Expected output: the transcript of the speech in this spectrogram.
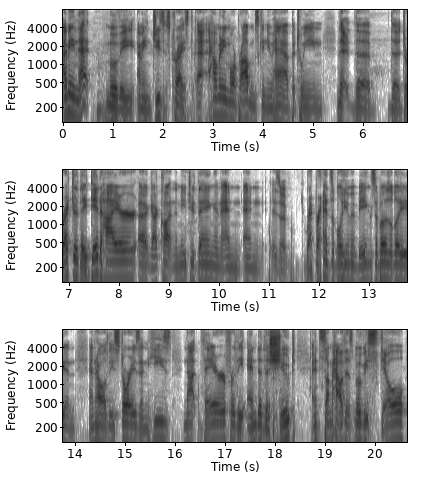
I mean that movie. I mean, Jesus Christ! Uh, how many more problems can you have between the the the director they did hire uh, got caught in the Me Too thing and and and is a reprehensible human being supposedly and and all of these stories and he's not there for the end of the shoot and somehow this movie still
